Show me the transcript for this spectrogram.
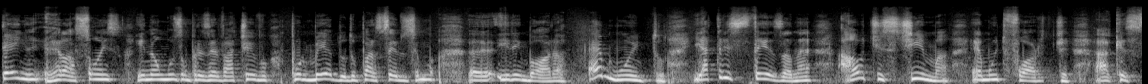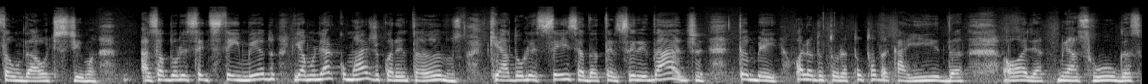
têm relações e não usam preservativo por medo do parceiro se, uh, ir embora. É muito. E a tristeza, né? A autoestima é muito forte, a questão da autoestima. As adolescentes têm medo e a mulher com mais de 40 anos, que é a adolescência da terceira idade, também. Olha, doutora, estou toda caída, olha, minhas rugas.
